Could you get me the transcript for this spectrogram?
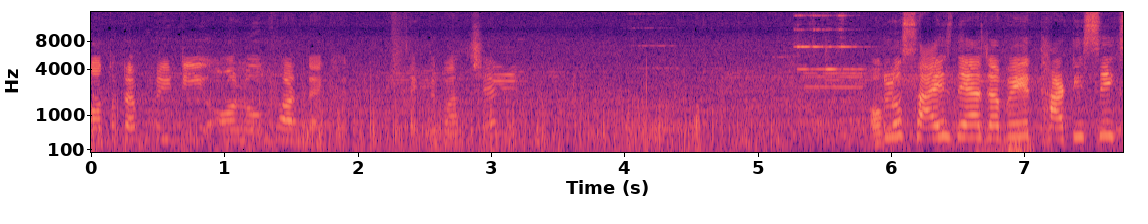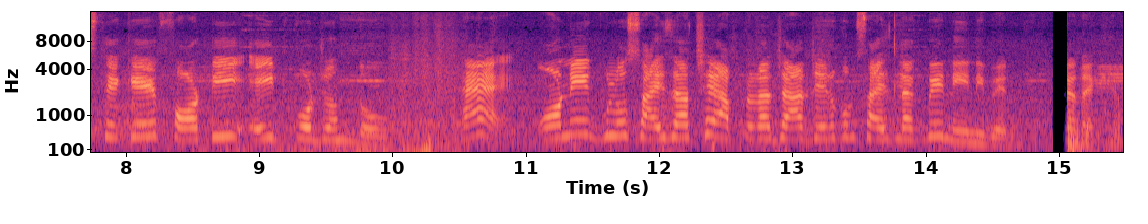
কতটা প্রিটি অল ওভার দেখেন। দেখতে পাচ্ছেন? ওগুলো সাইজ দেয়া যাবে থার্টি সিক্স থেকে ফর্টি এইট পর্যন্ত। হ্যাঁ অনেকগুলো সাইজ আছে, আপনারা যার যেরকম সাইজ লাগবে নিয়ে নেবেন। এটা দেখেন।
